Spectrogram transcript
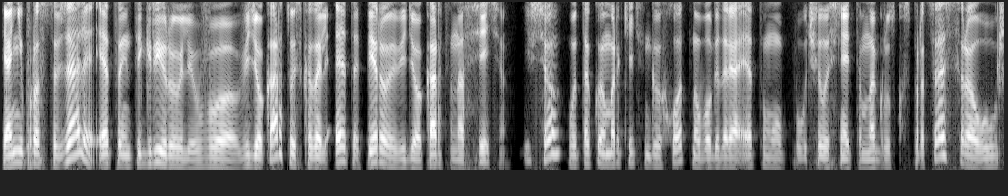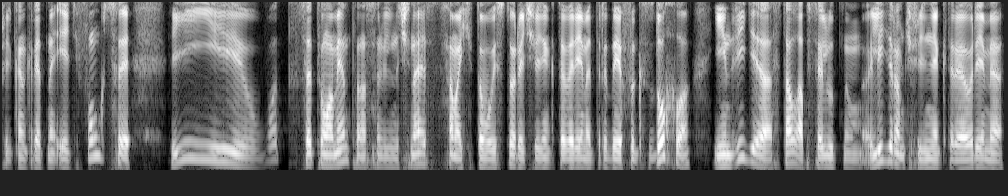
И они просто взяли это, интегрировали в видеокарту и сказали, это первая видеокарта на свете. И все, вот такой маркетинговый ход, но благодаря этому получилось снять там нагрузку с процессора, улучшить конкретно эти функции. И вот с этого момента, на самом деле, начинается самая хитовая история. Через некоторое время 3DFX сдохла, и NVIDIA стала абсолютным лидером через некоторое время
